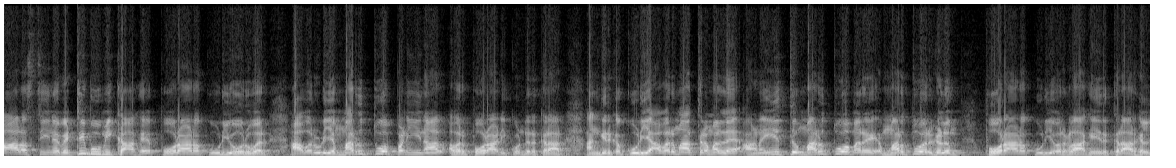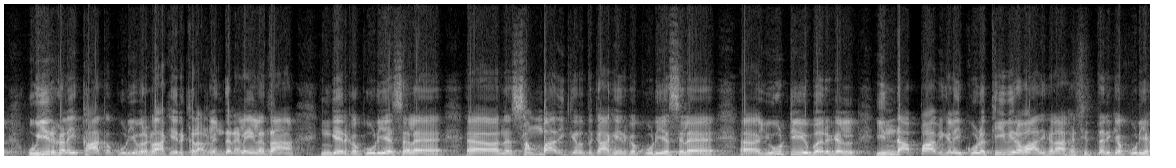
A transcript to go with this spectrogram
பாலஸ்தீன வெற்றி பூமிக்காக போராடக்கூடிய ஒருவர் அவருடைய மருத்துவ பணியினால் அவர் போராடி கொண்டிருக்கிறார். அங்கிருக்கக்கூடிய அவர் மாத்திரமல்ல அனைத்து மருத்துவ மருத்துவர்களும் போராடக்கூடியவர்களாக இருக்கிறார்கள். உயிர்களை காக்கக்கூடியவர்களாக இருக்கிறார்கள். இந்த நிலையில தான் இங்கே இருக்கக்கூடிய சில அந்த சம்பாதிக்கிறதுக்காக இருக்கக்கூடிய சில யூடியூபர்கள் இந்த அப்பாவிகளை கூட தீவிரவாதிகளாக சித்தரிக்கக்கூடிய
